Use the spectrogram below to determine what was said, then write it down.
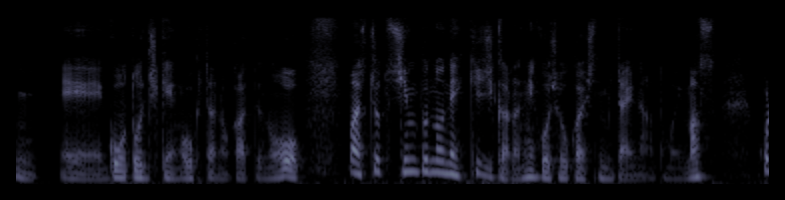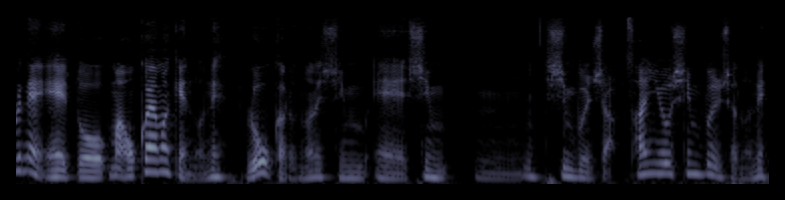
うん、えー、強盗事件が起きたのかっていうのを、まあ、ちょっと新聞のね、記事からね、ご紹介してみたいなと思います。これね、えっ、ー、と、まあ、岡山県のね、ローカルのね、新、えー、新、うん、新聞社、山陽新聞社のね、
